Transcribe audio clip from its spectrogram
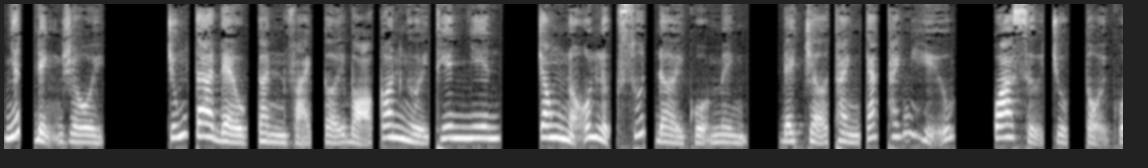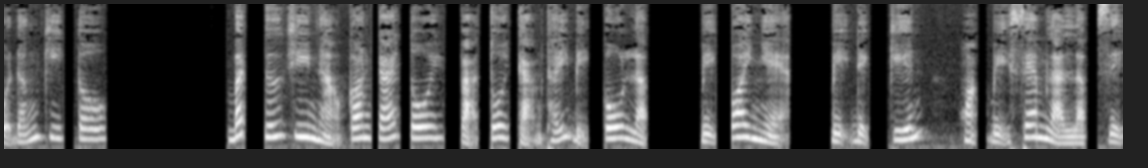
Nhất định rồi, chúng ta đều cần phải cởi bỏ con người thiên nhiên trong nỗ lực suốt đời của mình để trở thành các thánh hiểu qua sự chuộc tội của Đấng Kitô. Bất cứ khi nào con cái tôi và tôi cảm thấy bị cô lập, bị coi nhẹ, bị định kiến hoặc bị xem là lập dị,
